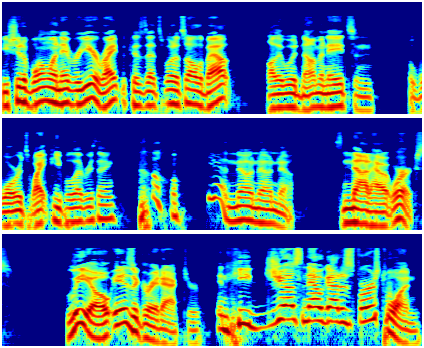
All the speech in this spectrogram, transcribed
He should have won one every year, right? Because that's what it's all about. Hollywood nominates and awards white people everything. Oh, yeah, no, no, no. It's not how it works. Leo is a great actor, and he just now got his first one.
